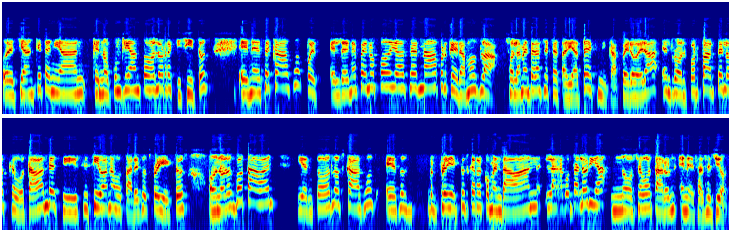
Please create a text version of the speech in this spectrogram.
o decían que tenían, que no cumplían todos los requisitos. En ese caso, pues el DNP no podía hacer nada porque éramos la, solamente la Secretaría Técnica, pero era el rol por parte de los que votaban decidir si se iban a votar esos proyectos o no los votaban y en todos los casos esos proyectos que recomendaban la Contraloría no se votaron en esa sesión.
